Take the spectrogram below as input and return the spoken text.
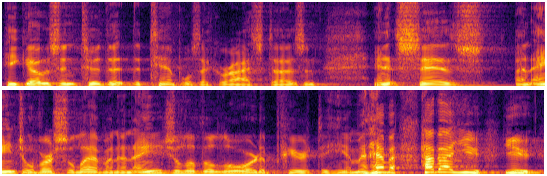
he goes into the, the temple, Zechariah does, and, and it says, an angel, verse 11, an angel of the Lord appeared to him. And how about, how about you, you?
